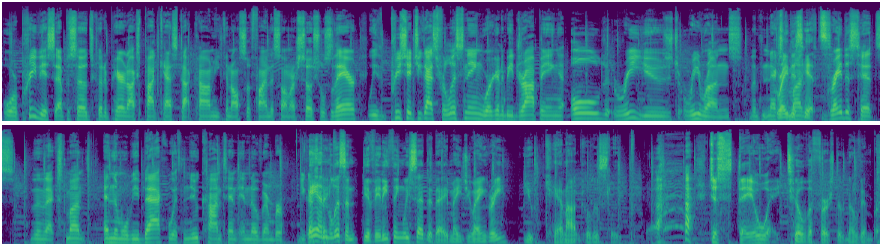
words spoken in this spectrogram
or previous episodes, go to pairadocspodcast.com. You can also find us on our socials there. We appreciate you guys for listening. We're going to be dropping old, reused reruns the next greatest month. hits. Greatest hits the next month, and then we'll be back with new content in November. You guys and listen, if anything we said today made you angry, you cannot go to sleep. Just stay away till the first of November.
